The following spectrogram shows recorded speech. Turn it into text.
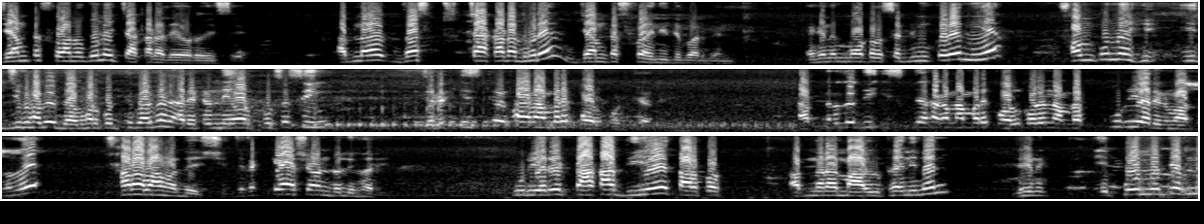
জ্যামটা সরানোর জন্য এই চাকাটা দেওয়া রয়েছে। আপনারা জাস্ট চাকাটা ধরে জ্যামটা সরাই নিতে পারবেন। এখানে মোটর সেটিং করে নিয়ে সম্পূর্ণ ইজিভাবে ব্যবহার করতে পারবেন, আর এটা নেওয়ার প্রসেসিং যেটা স্ক্রিনে থাকা নাম্বারে কল করতে হবে। আপনারা যদি স্ক্রিনে থাকা নাম্বারে কল করেন, আমরা কুরিয়ারের মাধ্যমে সারা বাংলাদেশ, যেটা ক্যাশ অন ডেলিভারি টাকা দিয়ে তারপর আপনারা মাল উঠাই নেবেন। যেখানে এই পণ্যটি আপনি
